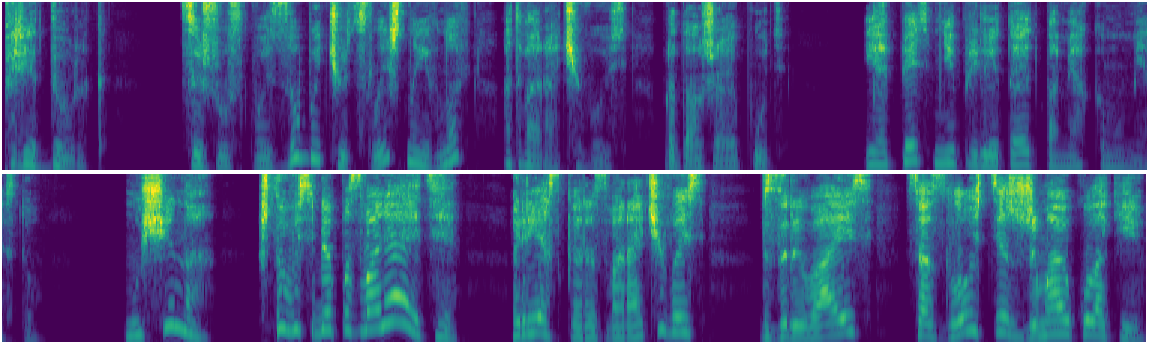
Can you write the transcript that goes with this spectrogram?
«Придурок!» Цежу сквозь зубы, чуть слышно, и вновь отворачиваюсь, продолжая путь. И опять мне прилетает по мягкому месту. «Мужчина, что вы себе позволяете?» резко разворачиваясь, взрываясь, со злости сжимаю кулаки.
